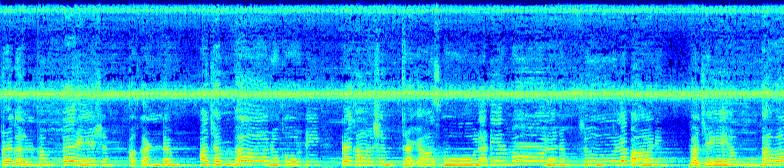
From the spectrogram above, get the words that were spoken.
प्रगल्भं परेशम् अखण्डम् अजं भानुकोटि प्रकाशं त्रयास्मूलनिर्मूलनं शूलपाणिं भजेऽहं भवानीपतिं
